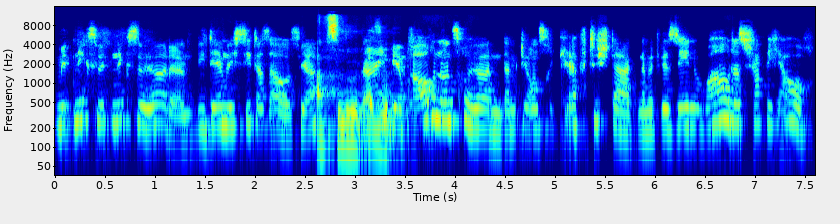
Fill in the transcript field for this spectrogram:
Mit nix, mit nix eine Hürde. Wie dämlich sieht das aus, ja? Absolut. Nein, also, wir brauchen unsere Hürden, damit wir unsere Kräfte stärken, damit wir sehen, wow, das schaffe ich auch.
